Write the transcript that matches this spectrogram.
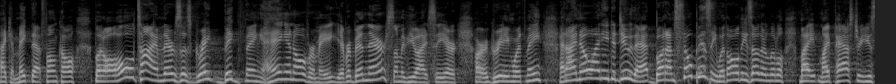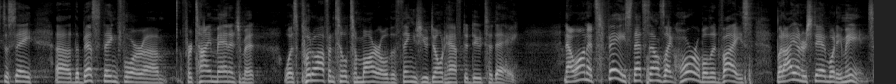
I can make that phone call. But all whole time, there's this great big thing hanging over me. You ever been there? Some of you I see are, are agreeing with me. And I know I need to do that, but I'm so busy with all these other little. My, my pastor used to say uh, the best thing for, um, for time management was put off until tomorrow the things you don't have to do today. Now, on its face, that sounds like horrible advice, but I understand what he means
